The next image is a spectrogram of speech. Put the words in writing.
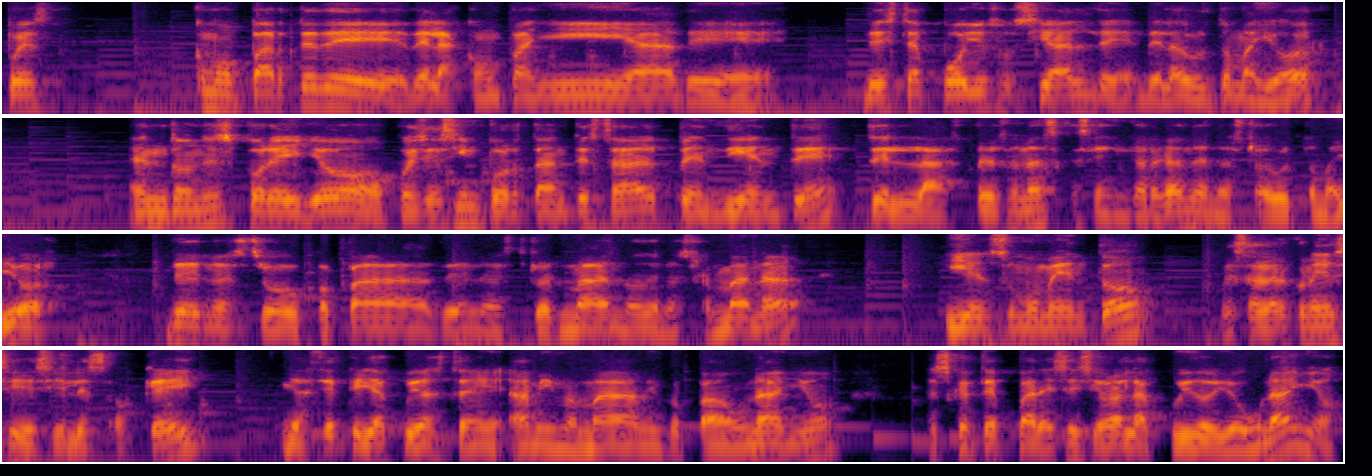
pues como parte de, la compañía, de, este apoyo social del adulto mayor, entonces, por ello, pues es importante estar pendiente de las personas que se encargan de nuestro adulto mayor, de nuestro papá, de nuestro hermano, de nuestra hermana, y en su momento, pues hablar con ellos y decirles, ok, ya sé que ya cuidaste a mi mamá, a mi papá un año, pues ¿qué te parece si ahora la cuido yo un año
